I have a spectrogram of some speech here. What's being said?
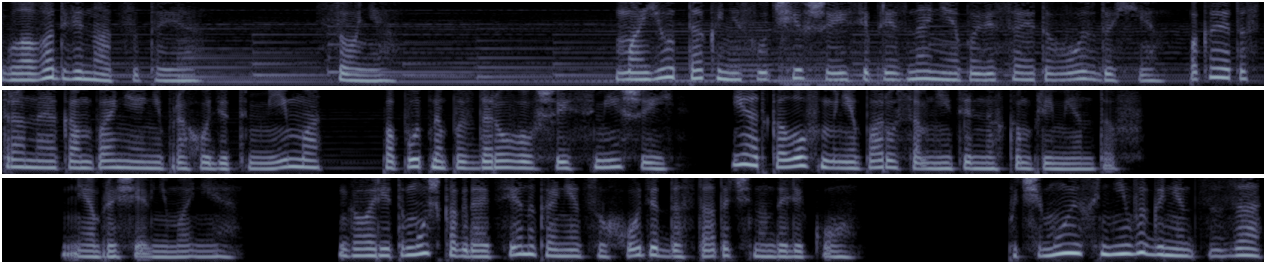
Глава 12. Соня. Моё так и не случившееся признание повисает в воздухе, пока эта странная компания не проходит мимо, попутно поздоровавшись с Мишей и отколов мне пару сомнительных комплиментов. «Не обращай внимания», — говорит муж, когда те, наконец, уходят достаточно далеко. «Почему их не выгонят за...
